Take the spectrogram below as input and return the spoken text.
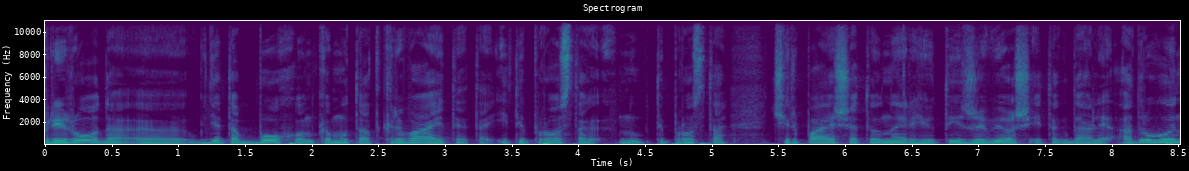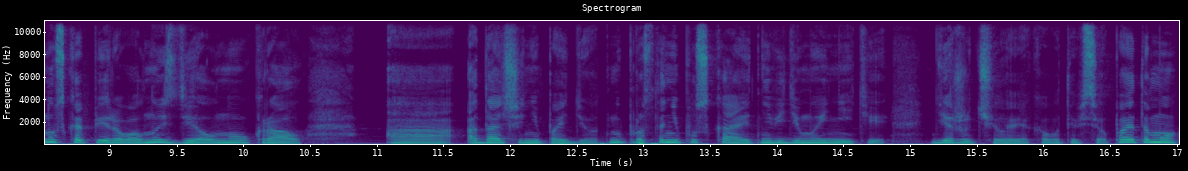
природа, э, где-то Бог, Он кому-то открывает это, и ты просто, ну, ты просто черпаешь эту энергию, ты живешь и так далее. А другой, ну, скопировал, ну, сделал, ну, украл, а, а дальше не пойдет. Ну, просто не пускает, невидимые нити держат человека, вот и все. Поэтому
